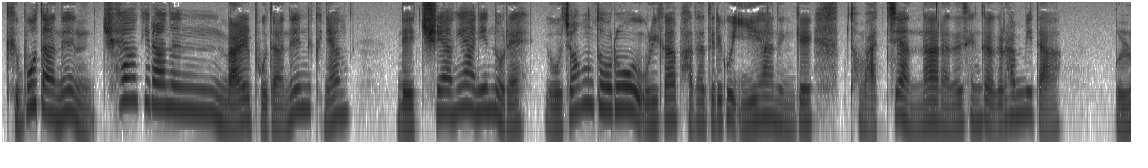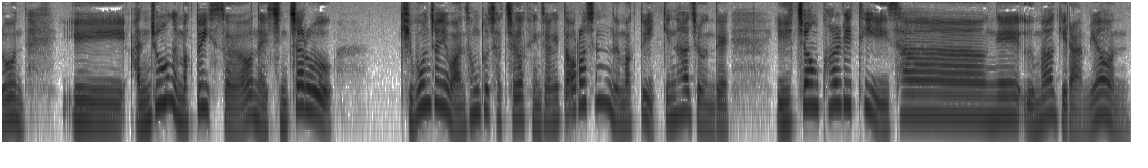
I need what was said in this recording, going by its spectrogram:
그보다는 최악이라는 말보다는 그냥 내 취향이 아닌 노래, 요 정도로 우리가 받아들이고 이해하는 게 더 맞지 않나라는 생각을 합니다. 물론, 이 안 좋은 음악도 있어요. 네, 진짜로 기본적인 완성도 자체가 굉장히 떨어지는 음악도 있긴 하죠. 근데 일정 quality 이상의 음악이라면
